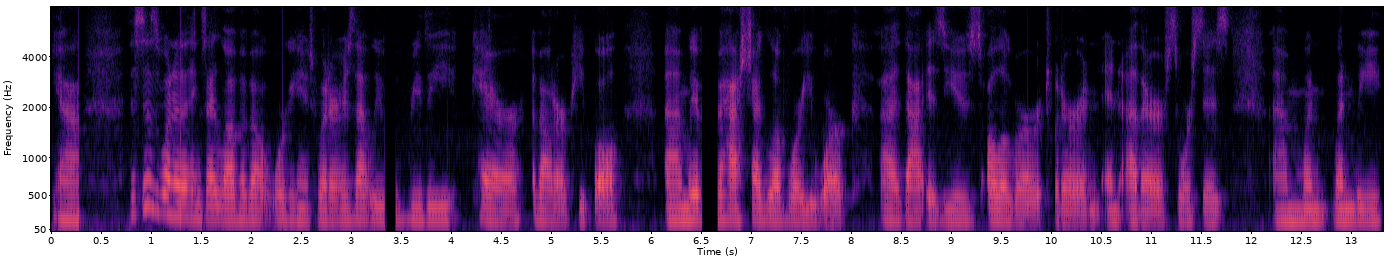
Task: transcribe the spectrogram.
Yeah. This is one of the things I love about working at Twitter is that we really care about our people. Um, we have a hashtag love where you work uh, that is used all over Twitter and, and other sources. Um, when when we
